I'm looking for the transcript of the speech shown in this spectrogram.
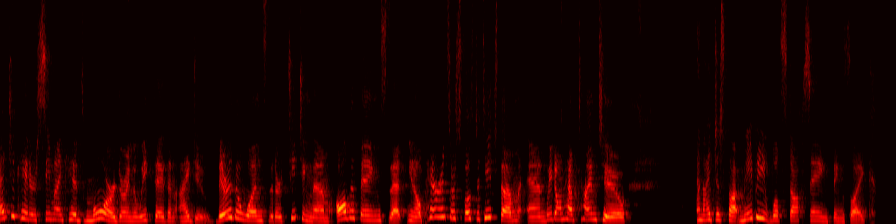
educators see my kids more during the weekday than I do. They're the ones that are teaching them all the things that, you know, parents are supposed to teach them and we don't have time to. And I just thought maybe we'll stop saying things like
